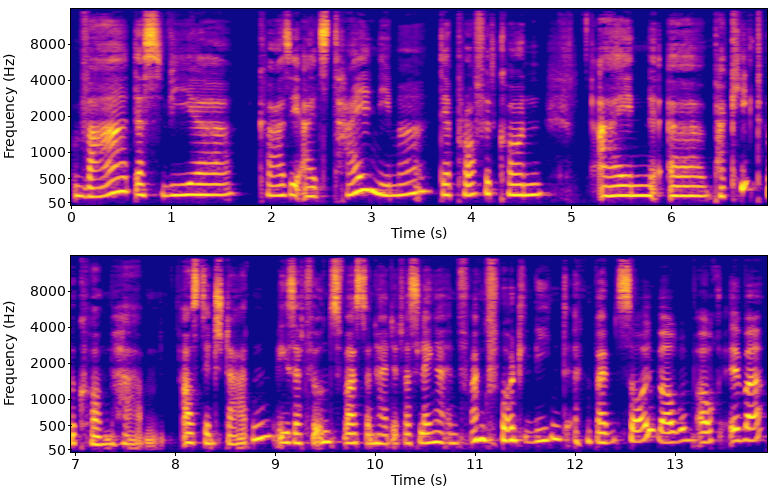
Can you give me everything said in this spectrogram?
war, dass wir quasi als Teilnehmer der ProfitCon ein äh, Paket bekommen haben aus den Staaten. Wie gesagt, für uns war es dann halt etwas länger in Frankfurt liegend beim Zoll, warum auch immer.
